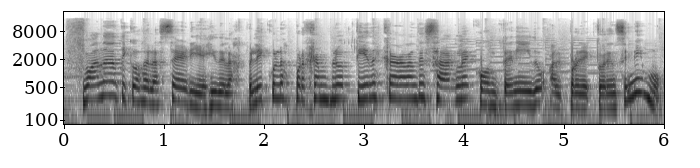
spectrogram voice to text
fanáticos de las series y de las películas, por ejemplo, tienes que garantizarle contenido al proyector en sí mismo.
